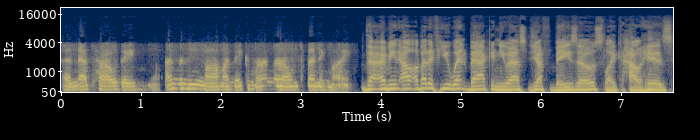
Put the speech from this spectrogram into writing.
And that's how they, you know, I'm the mean mom, I make them earn their own spending money. That, I mean, I'll, I bet if you went back and you asked Jeff Bezos like how his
